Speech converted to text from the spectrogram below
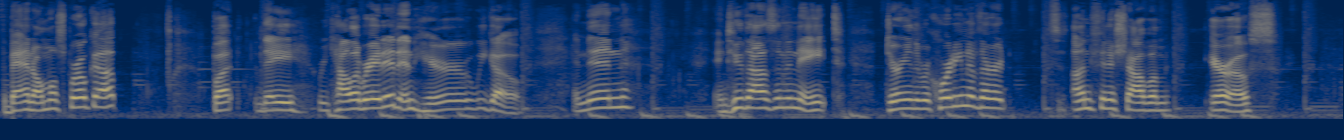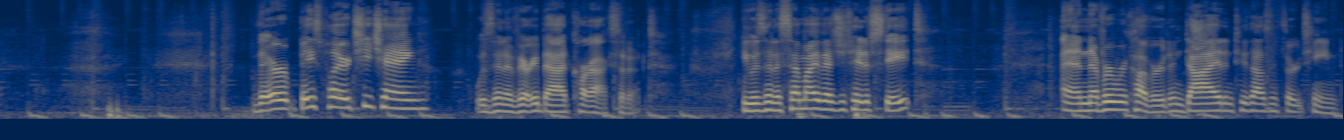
The band almost broke up, but they recalibrated, and here we go. And then in 2008, during the recording of their unfinished album, Eros, their bass player Chi Cheng was in a very bad car accident. He was in a semi vegetative state and never recovered and died in 2013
